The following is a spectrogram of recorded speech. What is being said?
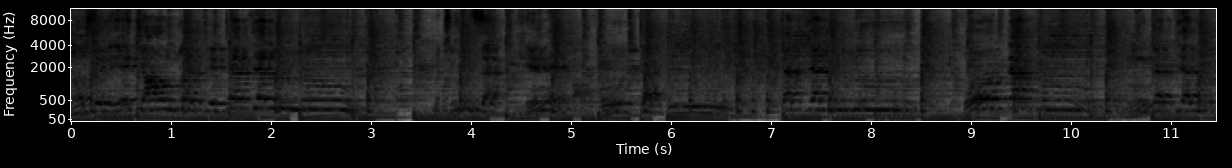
တော်စေအကြောင်းတွေတက်တက်လူလူမထူးစားခင်းနေပါဘိုးတက်လူတက်တက်လူလူဘိုးတက်လူတက်တက်လူ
